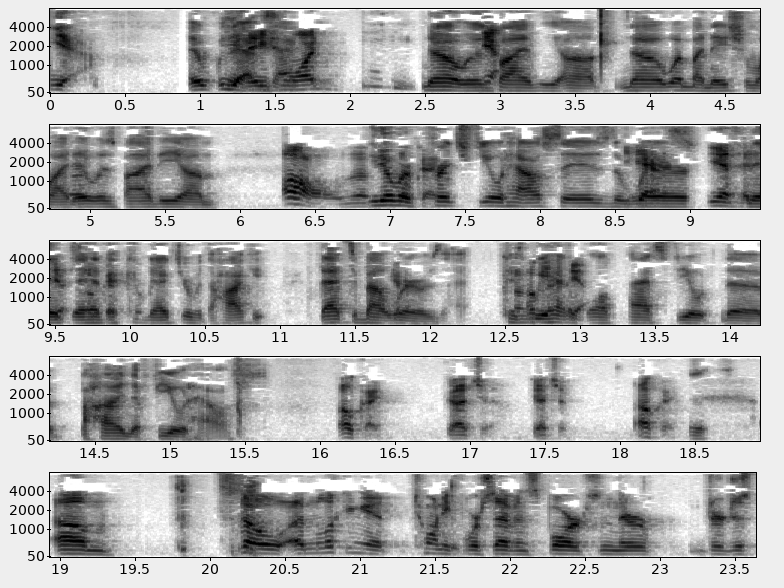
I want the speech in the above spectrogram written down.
yeah, It- yeah, Nationwide. exactly. No, it was Yeah. by the uh, no, it wasn't by Nationwide. It was by the um, Oh, the, you know where okay. French Field House is, the Yes, where yes, and they, yes, they have okay. a connector with the hockey. That's about Yeah. where it was at because we had to yeah. walk past field the behind the field house. Okay, gotcha, gotcha. Okay. Um, so I'm looking at 24/7 Sports, and they're they're just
